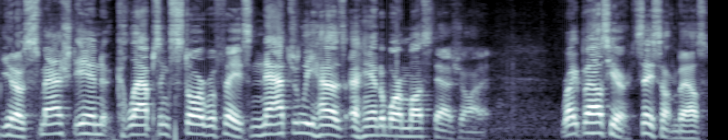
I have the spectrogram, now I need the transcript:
you know, smashed in, collapsing star of a face naturally has a handlebar mustache on it. Right, Bouse? Here, say something, Bouse.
